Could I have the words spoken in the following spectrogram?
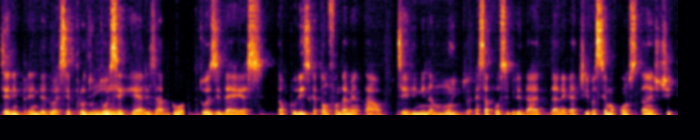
ser empreendedor, é ser produtor, Sim. ser realizador das suas ideias. Então, por isso que é tão fundamental. Você elimina muito essa possibilidade da negativa ser uma constante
